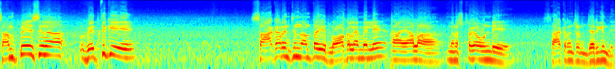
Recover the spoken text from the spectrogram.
చంపేసిన వ్యక్తికి సహకరించిందంతా ఈ లోకల్ ఎమ్మెల్యే ఆ యాల మినిస్టర్గా ఉండి సహకరించడం జరిగింది.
